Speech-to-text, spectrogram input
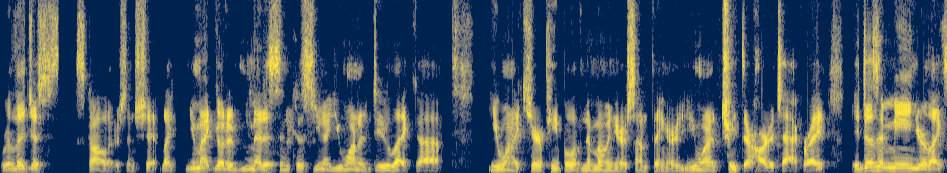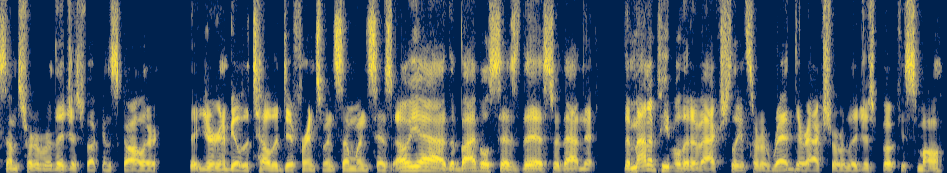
religious scholars and shit like you might go to medicine because you know you want to do like uh, you want to cure people of pneumonia or something or you want to treat their heart attack right it doesn't mean you're like some sort of religious fucking scholar that you're going to be able to tell the difference when someone says oh yeah the bible says this or that and the amount of people that have actually sort of read their actual religious book is small.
